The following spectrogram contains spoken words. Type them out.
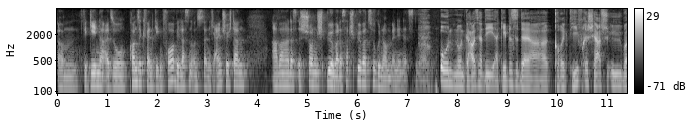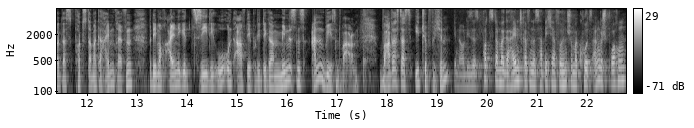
Ähm, wir gehen da also konsequent gegen vor, wir lassen uns da nicht einschüchtern, aber das ist schon spürbar. Das hat spürbar zugenommen in den letzten Jahren. Und nun gab es ja die Ergebnisse der Korrektivrecherche über das Potsdamer Geheimtreffen, bei dem auch einige CDU- und AfD-Politiker mindestens anwesend waren. War das das i-Tüpfelchen? Genau, dieses Potsdamer Geheimtreffen, das habe ich ja vorhin schon mal kurz angesprochen.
